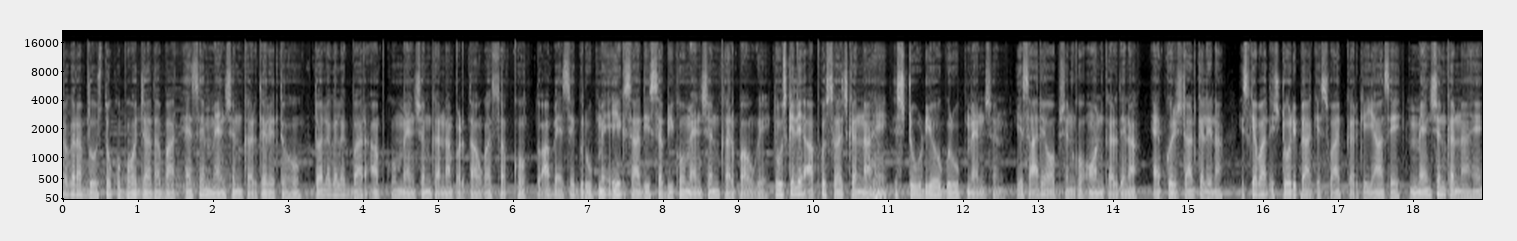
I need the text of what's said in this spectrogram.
तो अगर आप दोस्तों को बहुत ज़्यादा बार ऐसे मेंशन करते रहते हो तो अलग अलग बार आपको मेंशन करना पड़ता होगा सबको। तो आप ऐसे ग्रुप में एक साथ ही सभी को मेंशन कर पाओगे। तो उसके लिए आपको सर्च करना है, स्टूडियो ग्रुप मेंशन। ये सारे ऑप्शन को ऑन कर देना। ऐप को रिस्टार्ट कर लेना। इसके बाद स्टोरी पे आके स्वाइप करके यहाँ से मेंशन करना है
